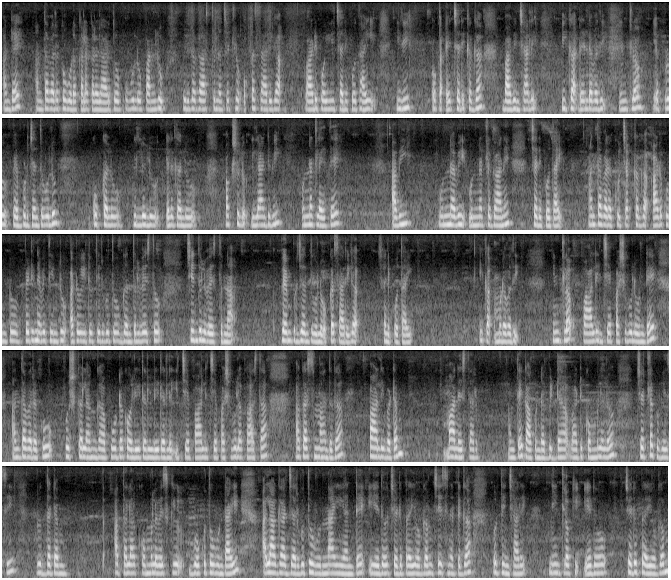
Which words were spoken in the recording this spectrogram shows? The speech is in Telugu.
అంటే అంతవరకు కూడా కలకలలాడుతూ పువ్వులు పండ్లు విరగగాస్తున్న చెట్లు ఒక్కసారిగా వాడిపోయి చనిపోతాయి. ఇది ఒక హెచ్చరికగా భావించాలి. ఇక రెండవది ఇంట్లో ఎప్పుడు పెంపుడు జంతువులు కుక్కలు పిల్లులు ఎలుకలు పక్షులు ఇలాంటివి ఉన్నట్లయితే అవి ఉన్నవి ఉన్నట్లుగానే చనిపోతాయి. అంతవరకు చక్కగా ఆడుకుంటూ పెట్టినవి తింటూ అటు ఇటు తిరుగుతూ గంతులు వేస్తూ చిందులు వేస్తున్న పెంపుడు జంతువులు ఒక్కసారిగా చనిపోతాయి. ఇక మూడవది ఇంట్లో పాలించే పశువులు ఉంటే అంతవరకు పుష్కలంగా పూటకో లీటర్లు లీటర్లు ఇచ్చే పాలిచ్చే పశువుల కాస్త అకస్మాత్తుగా పాలివ్వటం మానేస్తారు. అంతేకాకుండా బిడ్డ వాటి కొమ్ములలో చెట్లకు వేసి రుద్దటం అత్తలా కొమ్ములు వేసుకు గోకుతూ ఉంటాయి. అలాగా జరుగుతూ ఉన్నాయి అంటే ఏదో చెడు ప్రయోగం చేసినట్టుగా గుర్తించాలి. ఇంట్లోకి ఏదో చెడు ప్రయోగం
